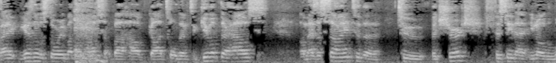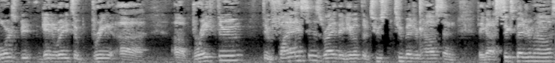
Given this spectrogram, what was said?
right? You guys know the story about the house, about how God told them to give up their house um, as a sign to the to the church to say that you know the Lord's getting ready to bring uh, a breakthrough through finances, right? They gave up their two two bedroom house and they got a six bedroom house.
